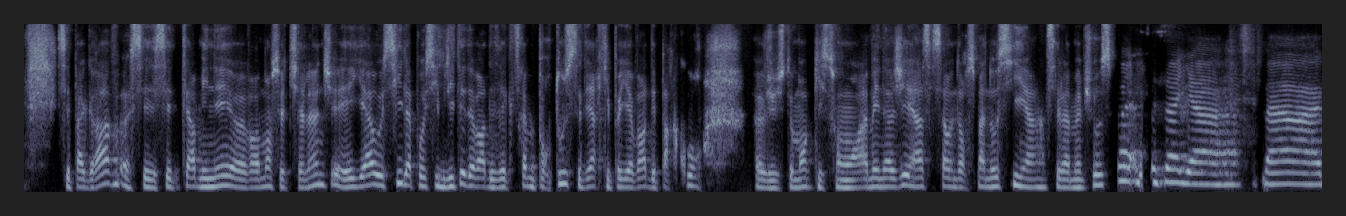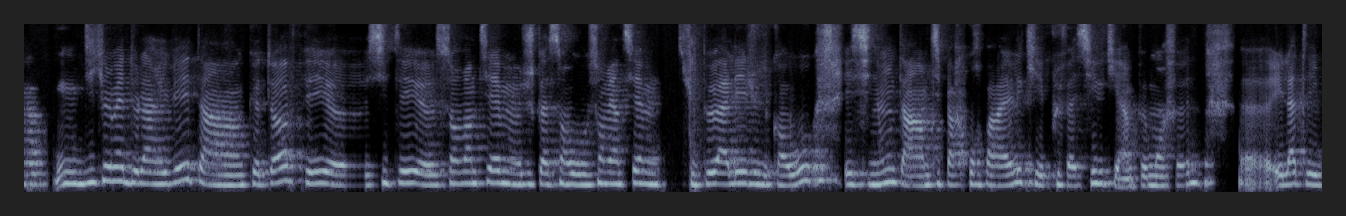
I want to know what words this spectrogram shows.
c'est pas grave, c'est terminer euh, vraiment ce challenge. Et il y a aussi la possibilité d'avoir des extrêmes pour tous, c'est-à-dire qu'il peut y avoir des parcours justement qui sont aménagés. Hein, c'est ça au Norseman aussi, hein, c'est la même chose. Ouais, c'est ça. Il y a bah, 10 km de l'arrivée, tu as un cut-off et si tu es 120e jusqu'à 120e, tu peux aller jusqu'en haut. Et sinon, tu as un petit parcours parallèle qui est plus facile, qui est un peu moins fun. Euh, et là, tu es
